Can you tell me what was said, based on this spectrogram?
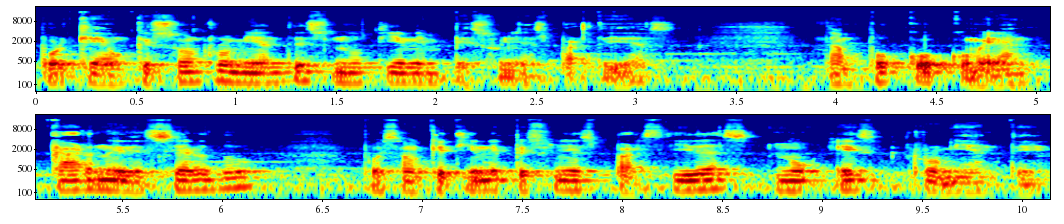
porque aunque son rumiantes no tienen pezuñas partidas. Tampoco comerán carne de cerdo, pues aunque tiene pezuñas partidas no es rumiante.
